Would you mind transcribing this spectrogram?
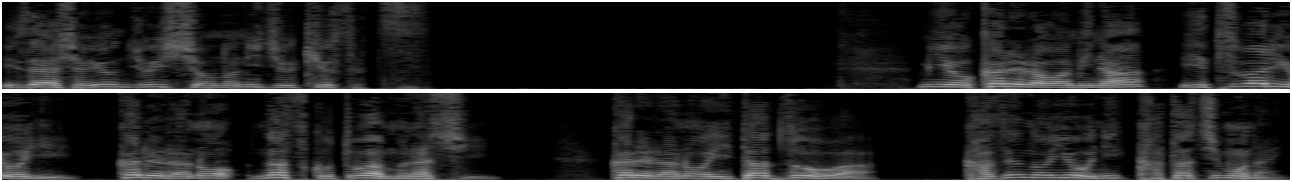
イザヤ書41章の29節見よ、彼らは皆、偽りを言い、彼らのなすことは虚しい。彼らのいた像は、風のように形もない。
